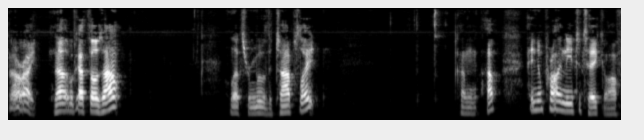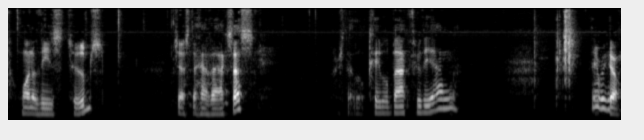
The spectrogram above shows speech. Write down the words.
All right, now that we've got those out, let's remove the top plate. Come up, and you'll probably need to take off one of these tubes just to have access. Push that little cable back through the end. There we go.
